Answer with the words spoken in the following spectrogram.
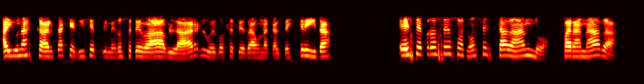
hay unas cartas que dice primero se te va a hablar, luego se te da una carta escrita. Ese proceso no se está dando para nada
